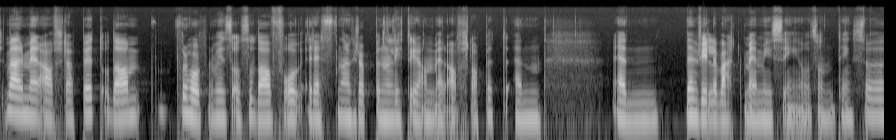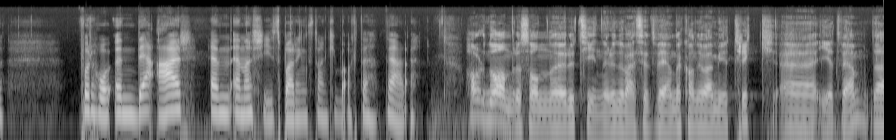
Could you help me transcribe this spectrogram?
være mer avslappet, og da forhåpentligvis også da få resten av kroppen litt mer avslappet enn, enn den ville vært med mysing og sånne ting. Så det er en energisparingstanke bak det. Det er det. Har du noen andre sånne rutiner underveis i et VM? Det kan jo være mye trykk eh, i et VM. Det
